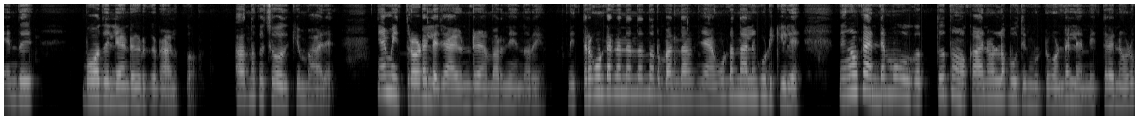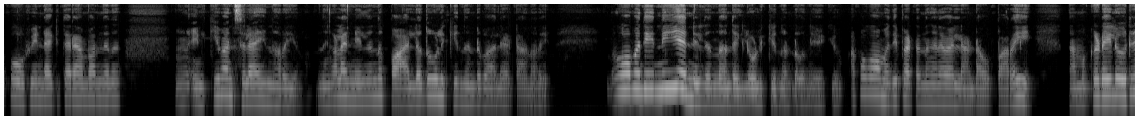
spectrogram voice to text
എന്ത്? ബോധമില്ലാണ്ട് കിടക്കുന്ന ആൾക്കോ? അതെന്നൊക്കെ ചോദിക്കും ബാലൻ ഞാൻ മിത്രോടല്ലേ ചായ കൊണ്ടുവരാൻ പറഞ്ഞതെന്ന് പറയും? മിത്ര കൊണ്ടുവരണം എന്താ നിർബന്ധം? ഞാൻ കൊണ്ടുവന്നാലും കുടിക്കില്ലേ നിങ്ങൾക്ക് എന്റെ മുഖത്ത് നോക്കാനുള്ള ബുദ്ധിമുട്ട് കൊണ്ടല്ലേ മിത്രനോട് കോഫി ഉണ്ടാക്കി തരാൻ പറഞ്ഞത്? എനിക്ക് മനസ്സിലായി എന്നറിയും നിങ്ങൾ എന്നിൽ നിന്ന് പലതും ഒളിക്കുന്നുണ്ട് പാലേട്ടാന്ന് പറയും ഗോമതി നീ എന്നിൽ നിന്ന് എന്തെങ്കിലും ഒളിക്കുന്നുണ്ടോ എന്ന് ചോദിക്കും. അപ്പോൾ ഗോമതി പെട്ടെന്ന് ഇങ്ങനെ വല്ലാണ്ടാവും. പറയേ നമുക്കിടയിൽ ഒരു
